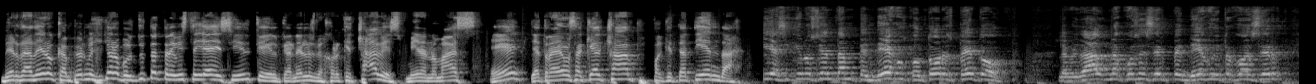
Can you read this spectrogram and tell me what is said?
verdadero campeón mexicano, porque tú te atreviste ya a decir que el Canelo es mejor que Chávez. Mira nomás, ¿eh? Ya traemos aquí al champ para que te atienda. Y así que no sean tan pendejos, con todo respeto. La verdad, una cosa es ser pendejo y otra cosa es ser,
